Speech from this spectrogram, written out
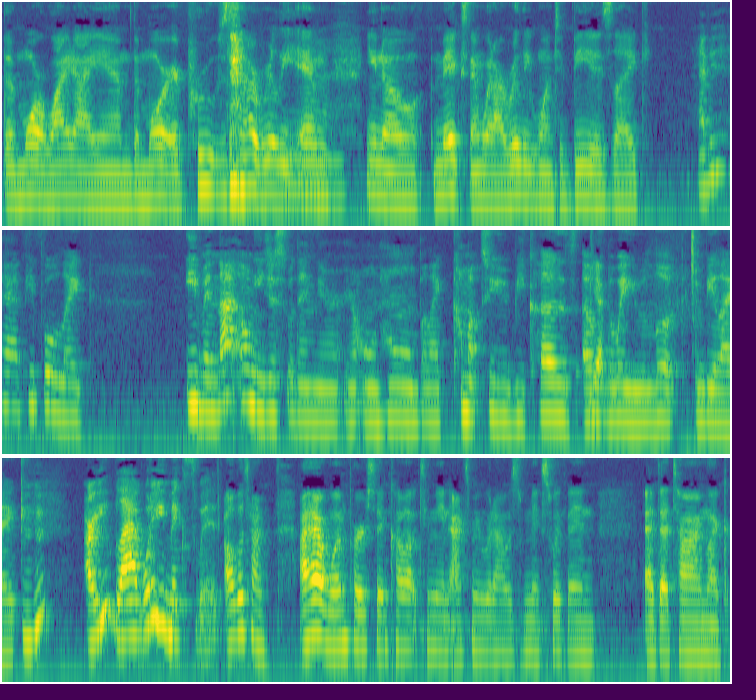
the more white I am, the more it proves that I really am you know mixed. And what I really want to be is like Have you had people like, even not only just within your your own home, but like come up to you because of Yep. the way you look and be like, Mhm. "Are you black? What are you mixed with?" all the time. I had one person come up to me and ask me what I was mixed with, and at that time, like,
